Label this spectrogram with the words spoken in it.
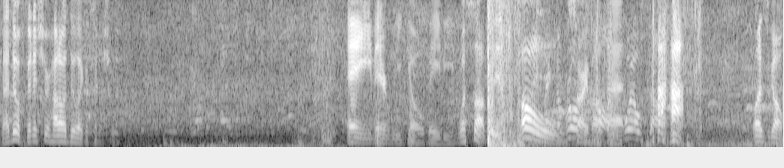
Can I do a finisher? How do I do like a finisher? Hey, there we go, baby. What's up, man? Oh, sorry about that. Haha. Let's go.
